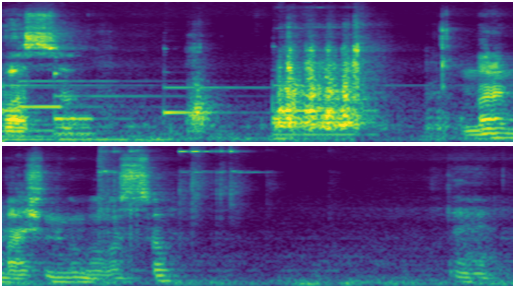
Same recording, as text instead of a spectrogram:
왔어? 엄마랑 맛있는 거 먹었어? 네.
